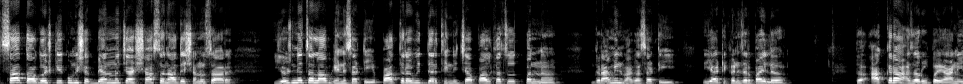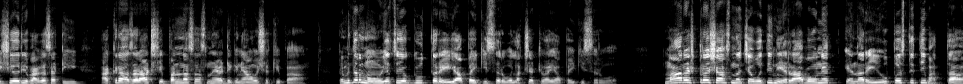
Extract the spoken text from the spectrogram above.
सात ऑगस्ट एकोणीसशे ब्याण्णवच्या शासन आदेशानुसार योजनेचा लाभ घेण्यासाठी पात्र विद्यार्थिनीच्या पालकाचं उत्पन्न ग्रामीण भागासाठी या ठिकाणी जर पाहिलं तर अकरा हजार रुपये आणि शहरी भागासाठी अकरा हजार आठशे पन्नास असणं या ठिकाणी आवश्यक आहे पहा. तर मित्रांनो याचं योग्य उत्तर आहे यापैकी सर्व लक्षात ठेवा यापैकी सर्व. महाराष्ट्र शासनाच्या वतीने राबवण्यात येणारी उपस्थिती भत्ता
